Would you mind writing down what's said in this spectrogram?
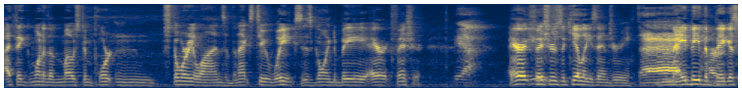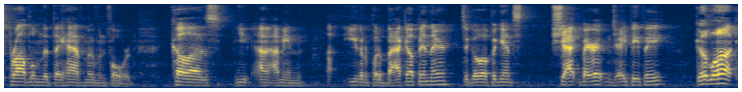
I think one of the most important storylines of the next two weeks is going to be Eric Fisher. Yeah. Eric Huge. Fisher's Achilles injury That may be the hurts. biggest problem that they have moving forward. Because, I, I mean, uh, you're going to put a backup in there to go up against Shaq Barrett and JPP. Good luck.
